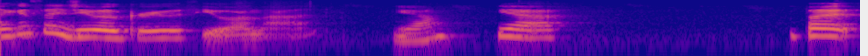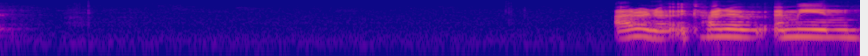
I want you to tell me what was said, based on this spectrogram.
I guess I do agree with you on that. Yeah? Yeah. But I don't know. It kind of, I mean,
